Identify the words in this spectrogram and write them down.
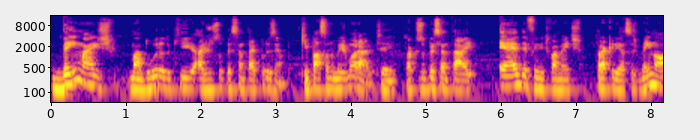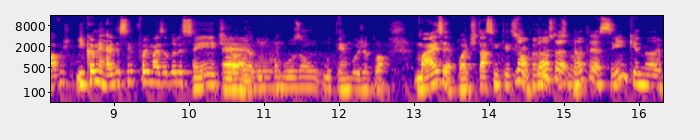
bem mais madura do que a do Super Sentai, por exemplo, que passa no mesmo horário. Sim. Só que o Super Sentai é definitivamente pra crianças bem novas e Kamen Rider sempre foi mais adolescente, É. jovem adulto, como usam o termo hoje atual. Mas é, pode estar se Não, intensificando isso tanto, novo. tanto é assim que no,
